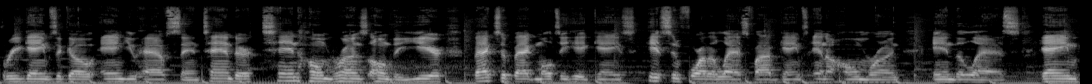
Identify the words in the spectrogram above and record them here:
three games ago. And you have Santander, 10 home runs on the year, back to back multi hit games, hits in four of the last five games, and a home run in the last game.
